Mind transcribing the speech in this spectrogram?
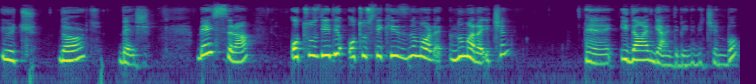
3, 4, 5. 5 sıra 37, 38 numara, numara için e, ideal geldi benim için bu.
